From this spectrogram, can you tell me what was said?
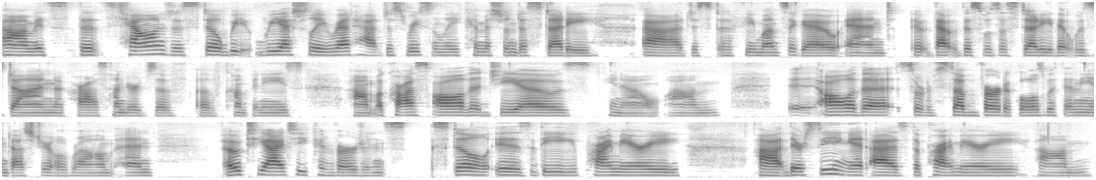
Um, it's the challenge is still. We we actually Red Hat just recently commissioned a study uh, just a few months ago, and it, that this was a study that was done across hundreds of of companies, um, across all the geos. You know. Um, eh, all of the sort of sub verticals within the industrial realm. And OTIT convergence still is the primary, uh, they're seeing it as the primary um,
